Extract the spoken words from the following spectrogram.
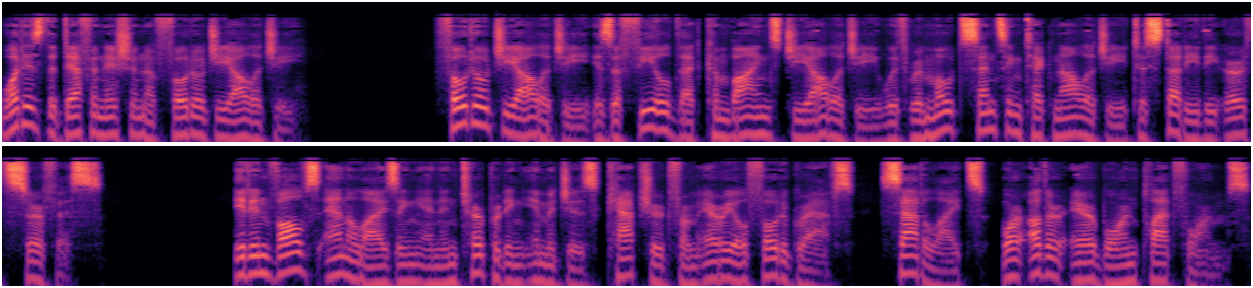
What is the definition of photogeology? Photogeology is a field that combines geology with remote sensing technology to study the Earth's surface. It involves analyzing and interpreting images captured from aerial photographs, satellites, or other airborne platforms.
